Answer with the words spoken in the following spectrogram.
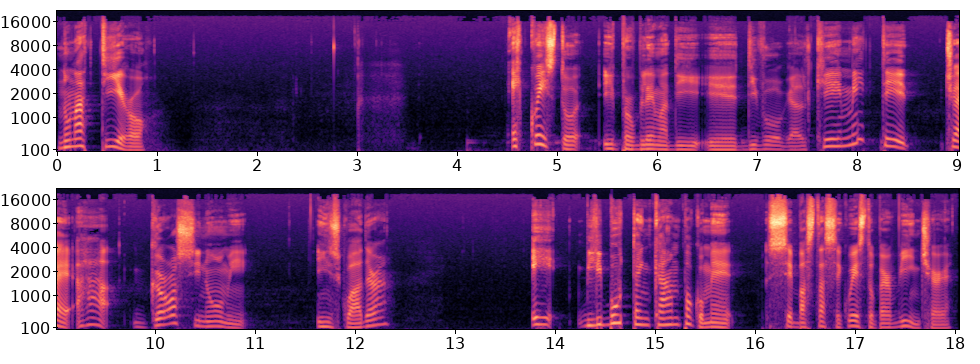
non ha tiro. È questo il problema di, eh, di Vogel, che mette, cioè, ha grossi nomi in squadra e li butta in campo come se bastasse questo per vincere.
